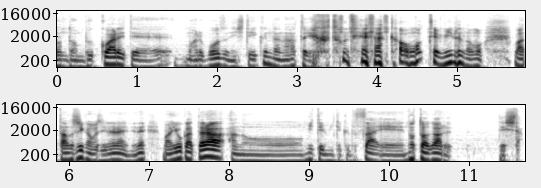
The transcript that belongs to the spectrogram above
どんどんぶっ壊れて丸坊主にしていくんだなということで、なんか思ってみるのも、まあ楽しいかもしれないんでね、まあよかったら、あの、見てみてください。えー、ノットアガールでした。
